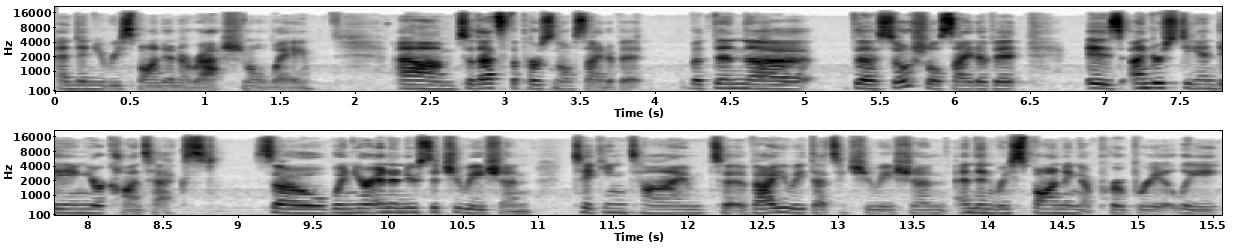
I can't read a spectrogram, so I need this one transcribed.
and then you respond in a rational way. Um, so that's the personal side of it. But then the the social side of it is understanding your context. So when you're in a new situation, taking time to evaluate that situation and then responding appropriately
